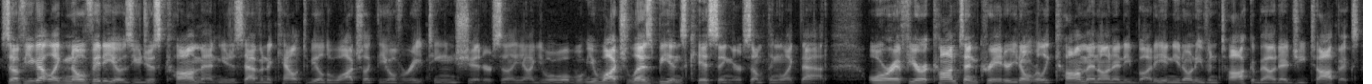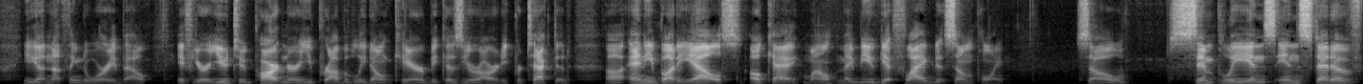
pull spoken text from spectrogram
So if you got like no videos, you just comment, you just have an account to be able to watch like the over 18 shit or something. You, know, you, you watch lesbians kissing or something like that. Or if you're a content creator, you don't really comment on anybody and you don't even talk about edgy topics. You got nothing to worry about. If you're a YouTube partner, you probably don't care because you're already protected. Uh, anybody else, okay, well, maybe you get flagged at some point. So simply in, instead of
